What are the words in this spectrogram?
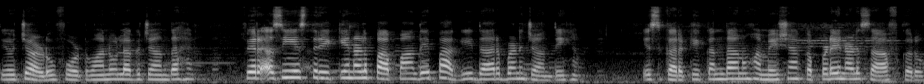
ਤੇ ਉਹ ਝਾੜੂ ਫੋਟੋਆਂ ਨੂੰ ਲੱਗ ਜਾਂਦਾ ਹੈ। ਫਿਰ ਅਸੀਂ ਇਸ ਤਰੀਕੇ ਨਾਲ ਪਾਪਾਂ ਦੇ ਭਾਗੀਦਾਰ ਬਣ ਜਾਂਦੇ ਹਾਂ। ਇਸ ਕਰਕੇ ਕੰਧਾਂ ਨੂੰ ਹਮੇਸ਼ਾ ਕੱਪੜੇ ਨਾਲ ਸਾਫ਼ ਕਰੋ।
